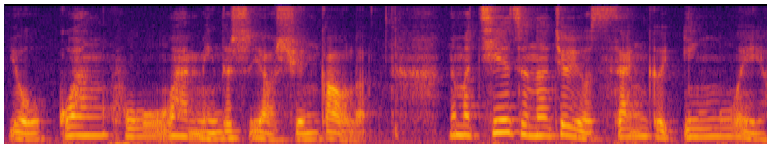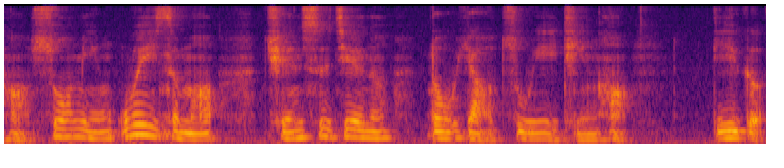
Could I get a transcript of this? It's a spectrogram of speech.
有关乎万民的事要宣告了。那么接着呢，就有三个因为哈，说明为什么全世界呢都要注意听哈。第一个，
